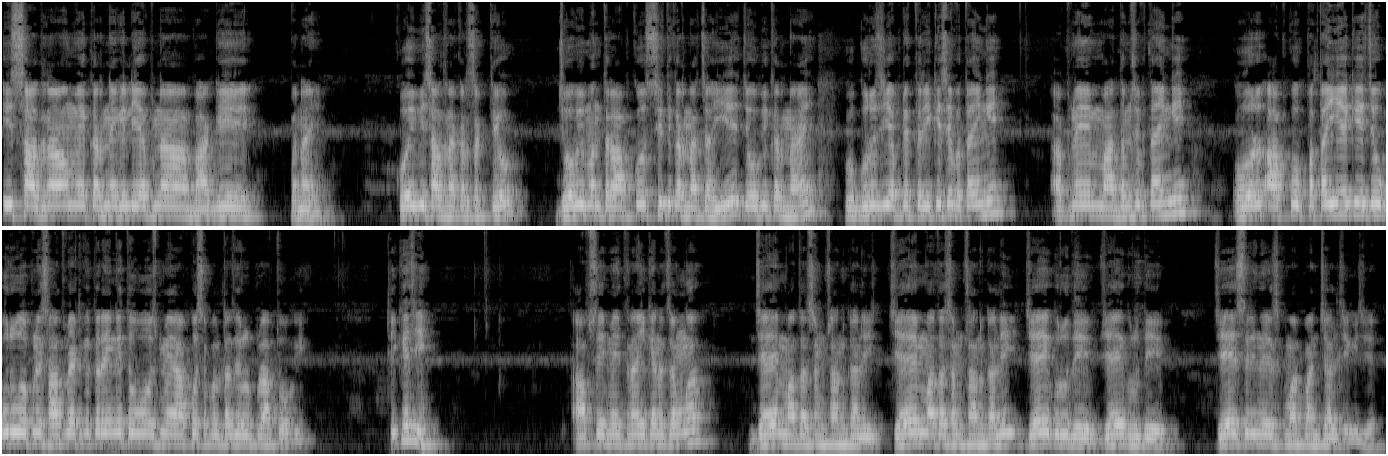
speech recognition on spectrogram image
इस साधनाओं में करने के लिए अपना भाग्य बनाएँ। कोई भी साधना कर सकते हो। जो भी मंत्र आपको सिद्ध करना चाहिए, जो भी करना है, वो गुरु जी अपने तरीके से बताएँगे, अपने माध्यम से बताएँगे, और आपको पता ही है कि जो गुरु अपने साथ बैठ कर करेंगे तो वो उसमें आपको सफलता ज़रूर प्राप्त होगी। ठीक है जी? आपसे मैं इतना ही कहना चाहूँगा। जय माता शमशान काली, जय माता शमशान काली, जय गुरुदेव जय गुरुदेव, जय श्री नरेश कुमार पांचाल जी की जय।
